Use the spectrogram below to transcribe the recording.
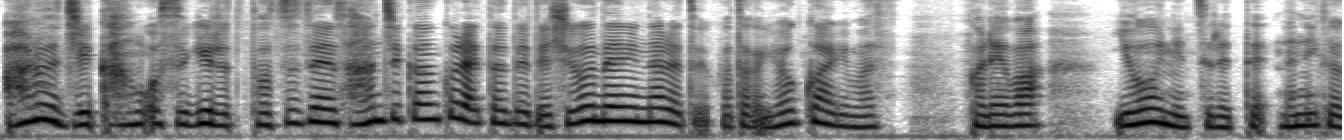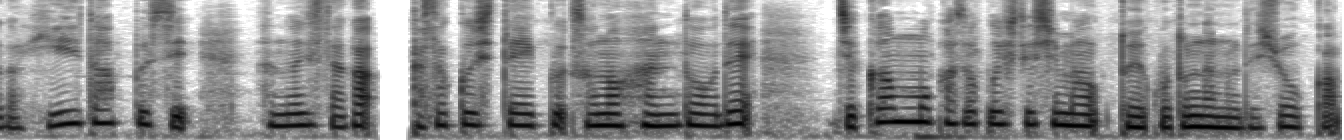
ある時間を過ぎると突然3時間くらい経ってて終電になるということがよくあります。これは、用意につれて何かがヒートアップし、楽しさが加速していくその反動で、時間も加速してしまうということなのでしょうか。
